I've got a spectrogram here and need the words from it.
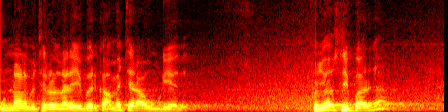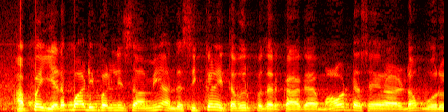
முன்னாள் அமைச்சர்கள் நிறைய பேருக்கு அமைச்சர் ஆக முடியாது. கொஞ்சம் யோசித்து பாருங்க. அப்போ எடப்பாடி பழனிசாமி அந்த சிக்கலை தவிர்ப்பதற்காக மாவட்ட செயலாளரிடம் ஒரு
